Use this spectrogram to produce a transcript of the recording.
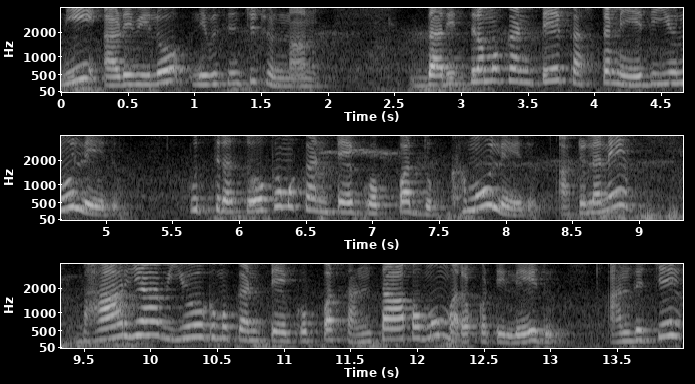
నీ అడవిలో నివసించుచున్నాను. దరిద్రము కంటే కష్టమేదియునూ లేదు. పుత్ర శోకము కంటే గొప్ప దుఃఖము లేదు. అటులనే భార్యా వియోగము కంటే గొప్ప సంతాపము మరొకటి లేదు. అందుచే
